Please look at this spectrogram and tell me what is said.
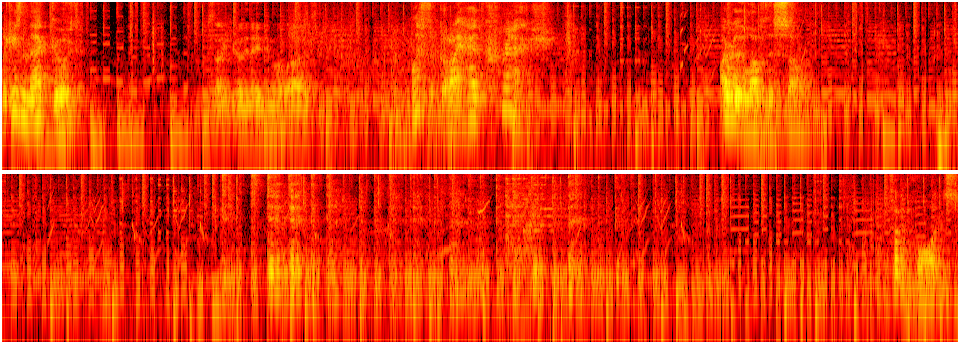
Like, isn't that good? It's like you really need any more lives. I forgot I had Crash. I really love this song. Fucking horns.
